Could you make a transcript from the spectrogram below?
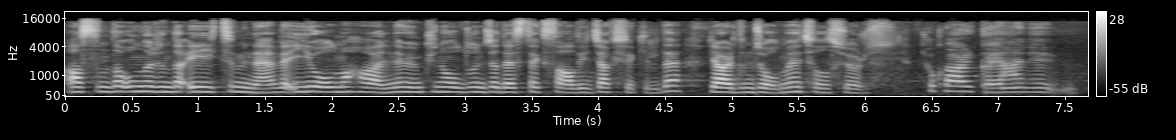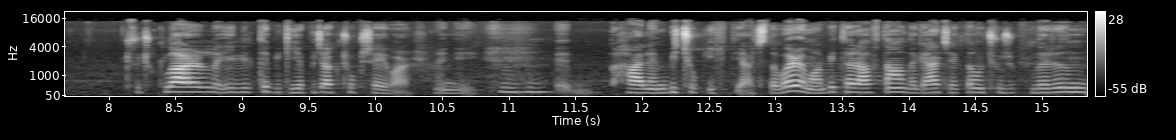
aslında onların da eğitimine ve iyi olma haline mümkün olduğunca destek sağlayacak şekilde yardımcı olmaya çalışıyoruz. Çok harika yani çocuklarla ilgili tabii ki yapacak çok şey var. Hani e, halen birçok ihtiyaç da var ama bir taraftan da gerçekten o çocukların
